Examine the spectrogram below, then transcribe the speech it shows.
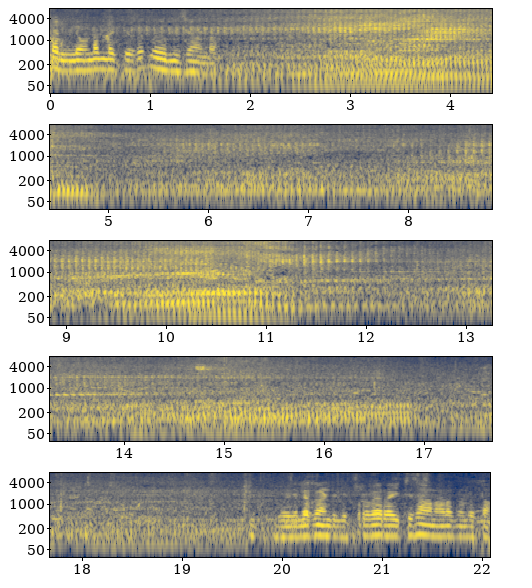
കല്ലുകൊണ്ട് എന്തൊക്കെയൊക്കെ നിർമ്മിച്ചാണ്ടോ? ഇതിലൊക്കെ കണ്ടില്ല? ഇത്ര വെറൈറ്റി സാധനങ്ങളൊക്കെ ഉണ്ട് കേട്ടോ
